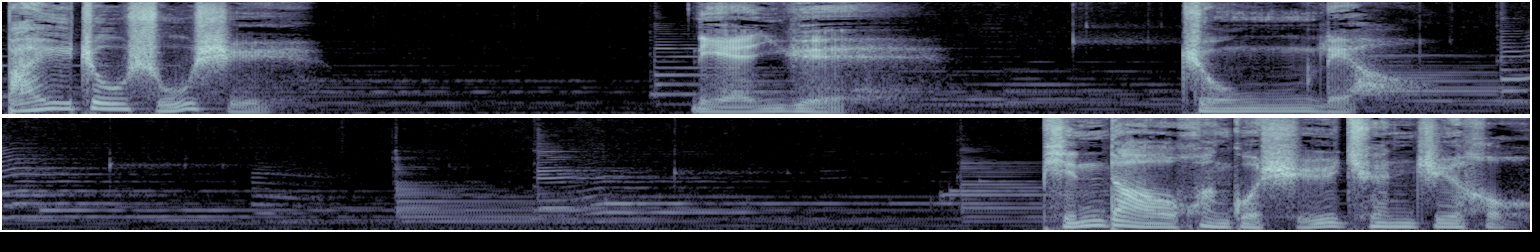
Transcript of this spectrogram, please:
白粥熟时，年月终了。贫道换过十圈之后，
